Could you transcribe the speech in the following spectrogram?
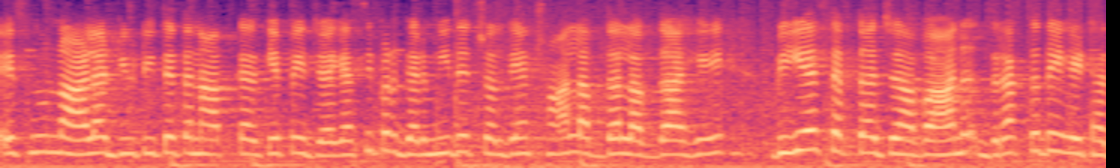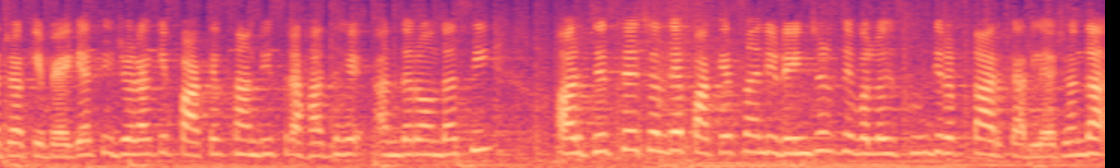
ਇਸ ਨੂੰ ਨਾਲ ਡਿਊਟੀ ਤੇ ਤੈਨਾਤ ਕਰਕੇ ਭੇਜਿਆ ਗਿਆ ਸੀ। ਪਰ ਗਰਮੀ ਦੇ ਚਲਦਿਆਂ ਛਾਂ ਲੱਭਦਾ ਲੱਭਦਾ ਇਹ ਬੀਐਸਐਫ ਦਾ ਜਵਾਨ ਦਰਖਤ ਦੇ ਹੇਠਾਂ ਜਾ ਕੇ ਬਹਿ ਗਿਆ ਸੀ, ਜਿਹੜਾ ਕਿ ਪਾਕਿਸਤਾਨ ਦੀ ਸਰਹੱਦ ਹੈ ਅੰਦਰ ਆਉਂਦਾ ਸੀ। ਔਰ ਜਿਸ ਦੇ ਚਲਦੇ ਪਾਕਿਸਤਾਨੀ ਰੇਂਜਰਸ ਦੇ ਵੱਲੋਂ ਇਸ ਨੂੰ ਗ੍ਰਿਫਤਾਰ ਕਰ ਲਿਆ ਜਾਂਦਾ।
